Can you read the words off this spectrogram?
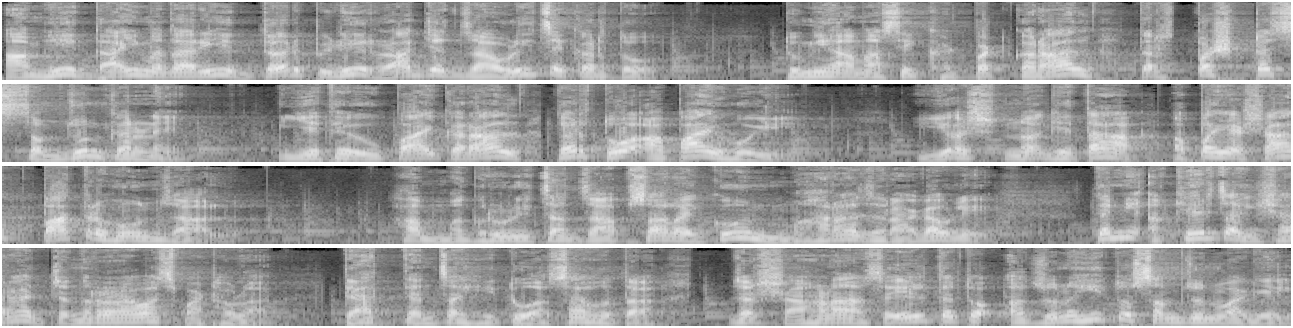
आम्ही दाईमदारी दर पिढी राज्य जावळीचे करतो. तुम्ही आमासी खटपट कराल तर स्पष्टच समजून करणे. येथे उपाय कराल तर तो अपाय होईल. यश न घेता अपयशात पात्र होऊन जाल. हा मगरुरीचा जापसाल ऐकून महाराज रागावले. त्यांनी अखेरचा इशारा चंद्ररावास पाठवला. त्यात त्यांचा हेतू असा होता जर शहाणा असेल तर तो अजूनही तो समजून वागेल.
